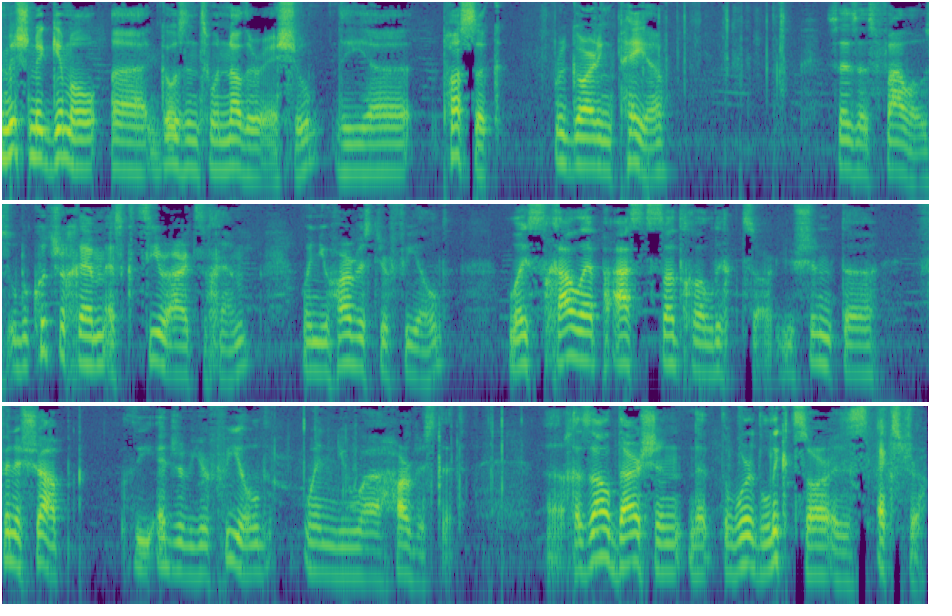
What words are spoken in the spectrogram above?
Mishnah Gimel uh, goes into another issue. The uh, pasuk regarding Peah says as follows: Ubekutrachem es ktsir artzachem, when you harvest your field, loischalep ast sadcha lichtzar. You shouldn't uh, finish up the edge of your field when you uh, harvest it. Uh, Chazal darshan that the word lichtzar is extra,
